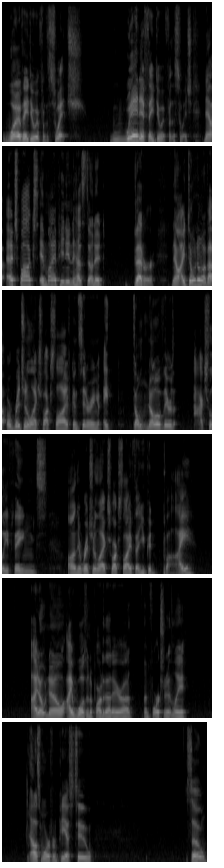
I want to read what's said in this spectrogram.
What if they do it for the Switch? When if they do it for the Switch? Now, Xbox, in my opinion, has done it better. Now, I don't know about original Xbox Live, considering I don't know if there's actually things on the original Xbox Live that you could buy. I don't know. I wasn't a part of that era, unfortunately. I was more for PS2. So,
